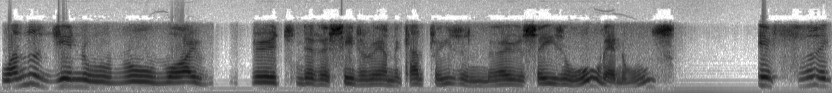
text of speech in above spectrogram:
one of the general rule why birds that are sent around the countries and overseas, are all animals, if the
